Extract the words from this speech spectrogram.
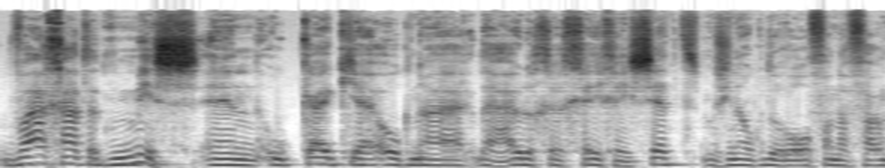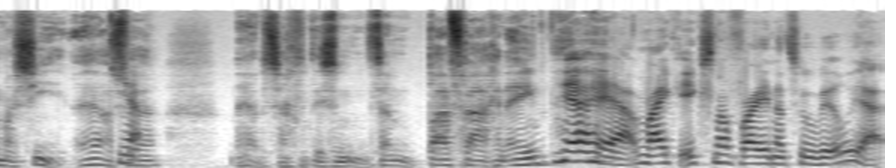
waar gaat het mis en hoe kijk jij ook naar de huidige GGZ, misschien ook de rol van de farmacie? Hè? Als Ja. we, nou ja, dat zijn, het, is een, het zijn een paar vragen in één. Ja, ja, maar ik, ik snap waar je naartoe wil, ja.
